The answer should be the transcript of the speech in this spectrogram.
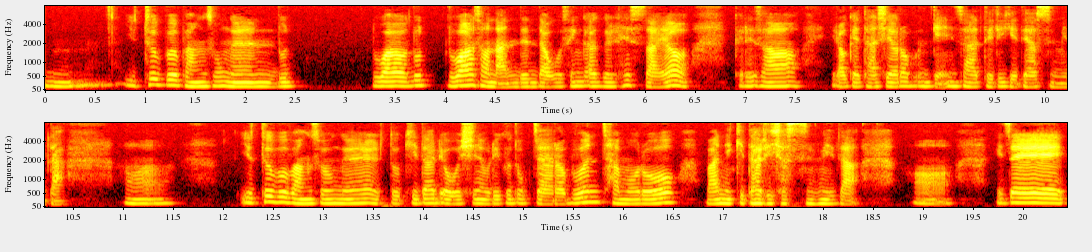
음, 유튜브 방송은 놓, 놓아, 놓, 놓아선 안 된다고 생각을 했어요. 그래서 이렇게 다시 여러분께 인사드리게 되었습니다. 어, 유튜브 방송을 또 기다려 오신 우리 구독자 여러분 참으로 많이 기다리셨습니다. 어, 이제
